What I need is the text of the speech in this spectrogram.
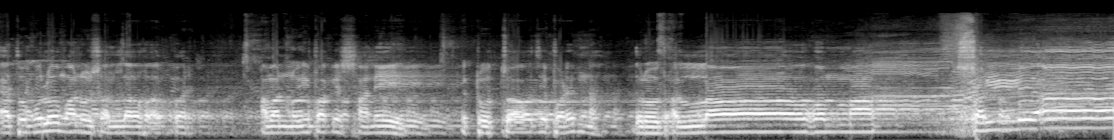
এতগুলো মানুষ আল্লাহ আকবার আমার নবী পাকের সানে একটু উচ্চ আওয়াজে পড়েন না দরুদ আল্লাহ सल्ले आ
